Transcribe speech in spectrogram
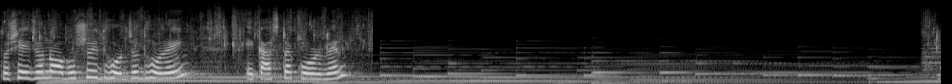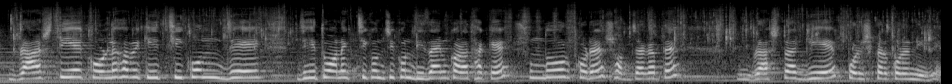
তো সেই জন্য অবশ্যই ধৈর্য ধরেই এই কাজটা করবেন। ব্রাশ দিয়ে করলে হবে কি? চিকন যে যেহেতু অনেক চিকন চিকন ডিজাইন করা থাকে, সুন্দর করে সব জায়গাতে ব্রাশটা গিয়ে পরিষ্কার করে নেবে।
